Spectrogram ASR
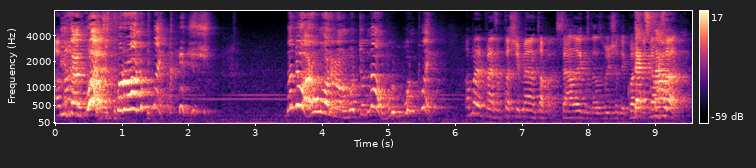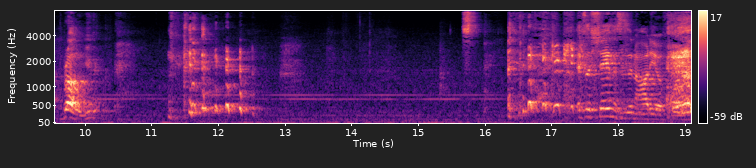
He's like, what? Just put it on the plate. but no, I don't want it on. No, one one plate. I'm gonna find some touchy man on top of the salad because that's usually the question That's that comes not, up. bro. You. It's a shame this is an audio format.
